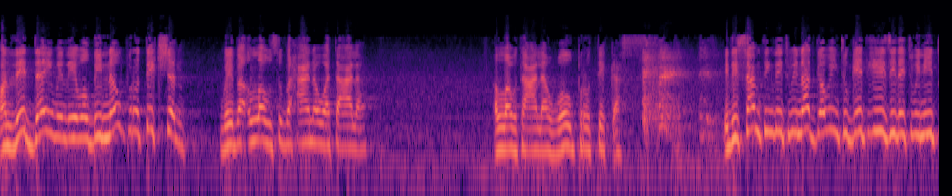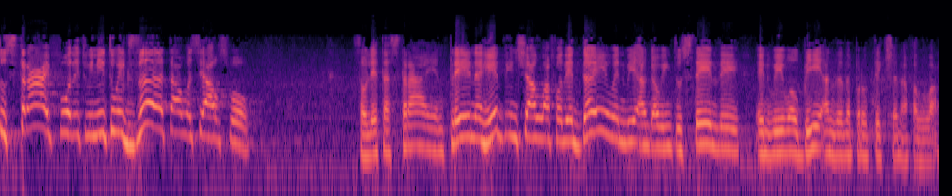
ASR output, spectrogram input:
On that day when there will be no protection, whereby Allah subhanahu wa ta'ala, Allah ta'ala will protect us. It is something that we're not going to get easy, that we need to strive for, that we need to exert ourselves for. So let us try and plan ahead, inshallah, for the day when we are going to stay there and we will be under the protection of Allah.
